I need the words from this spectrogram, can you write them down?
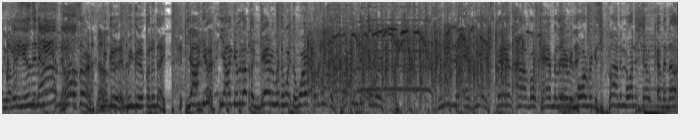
You want me to use it no, again? No, no sir. No. We good. We're good for today. Y'all give it. Y'all give it up for Gary with the with the word for the week is perpendicular. We need to, as we expand our vocabulary, more Rick Monday Morning Show coming up.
